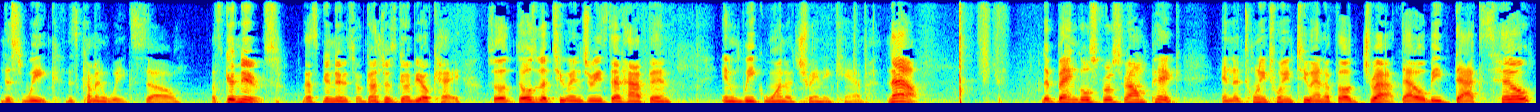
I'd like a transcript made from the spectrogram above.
this week, this coming week. So that's good news. That's good news. So Gunter's going to be okay. So those are the two injuries that happened in week one of training camp. Now, the Bengals' first round pick in the 2022 NFL draft that will be Dax Hill,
